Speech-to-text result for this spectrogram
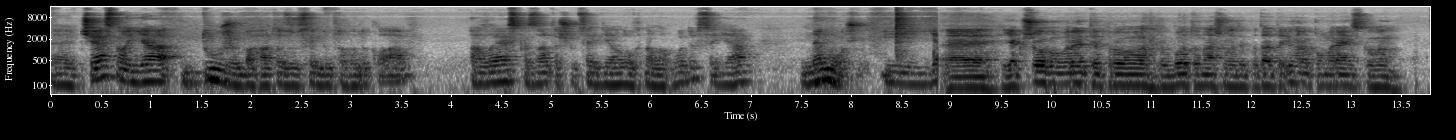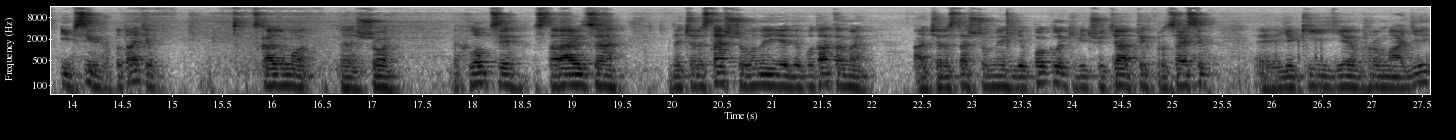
Е, Чесно, я дуже багато зусиль до того доклав, але сказати, що цей діалог налагодився, я не можу. І я Е, якщо говорити про роботу нашого депутата Ігоря Помаренського і всіх депутатів, скажемо, е, що хлопці стараються не через те, що вони є депутатами, а через те, що в них є поклик, відчуття тих процесів, які є в громаді,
